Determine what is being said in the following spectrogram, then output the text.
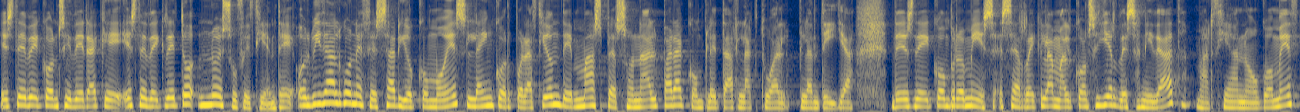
Esteve considera que este decreto no es suficiente. Olvida algo necesario como es la incorporación de más personal para completar la actual plantilla. Desde Compromís se reclama al conseller de Sanidad, Marciano Gómez,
